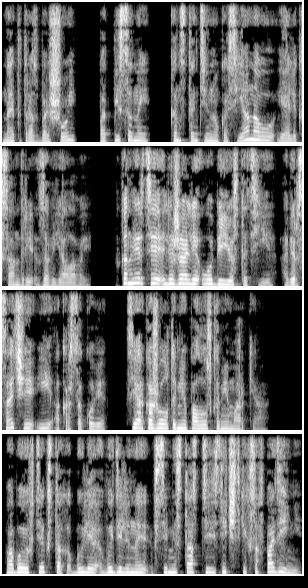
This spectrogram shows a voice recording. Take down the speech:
на этот раз большой, подписанный Константину Касьянову и Александре Завьяловой. В конверте лежали обе ее статьи о Версаче и о Корсакове с ярко-желтыми полосками маркера. В обоих текстах были выделены все места стилистических совпадений,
